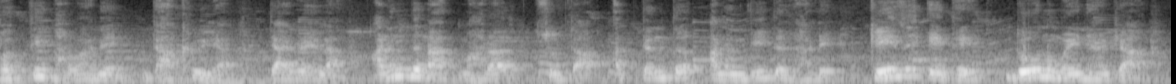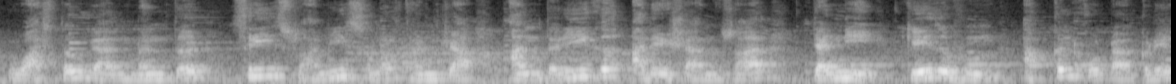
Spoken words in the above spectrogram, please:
भक्तिभावाने दाखविल्या. त्यावेळेला आनंदनाथ महाराज सुद्धा अत्यंत आनंदित झाले. केज येथे दोन महिन्याच्या वास्तव्यानंतर श्री स्वामी समर्थांच्या आंतरिक आदेशानुसार त्यांनी केजहून अक्कलकोटाकडे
